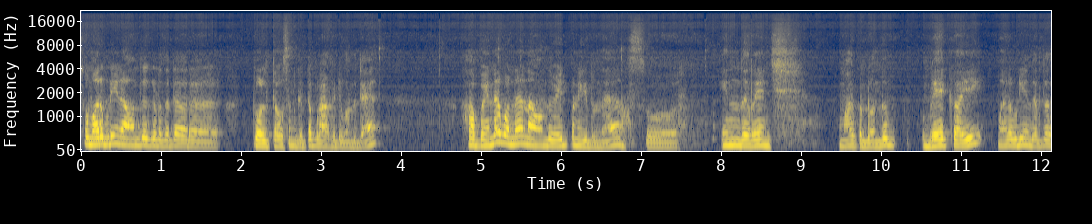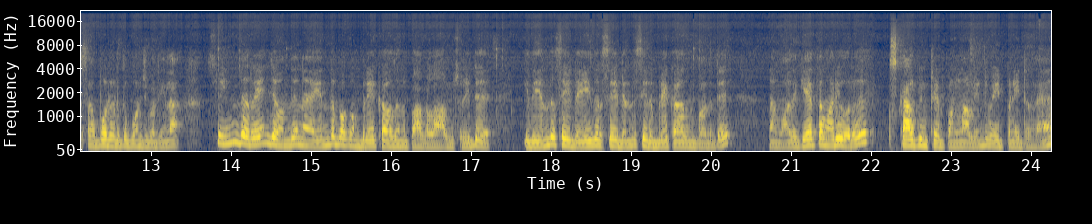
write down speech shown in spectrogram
ஸோ மறுபடியும் நான் வந்து கிட்டத்தட்ட ஒரு டுவெல் தௌசண்ட் கிட்ட ப்ராஃபிட்டுக்கு வந்துட்டேன். அப்போ என்ன பண்ணேன்? நான் வந்து வெயிட் பண்ணிக்கிட்டு இருந்தேன். ஸோ இந்த ரேஞ்ச் மார்க்கெட் வந்து பிரேக் ஆகி மறுபடியும் இந்த இடத்துல சப்போர்ட் எடுத்து போணுச்சு பார்த்தீங்களா ஸோ இந்த ரேஞ்சை வந்து நான் எந்த பக்கம் பிரேக் ஆகுதுன்னு பார்க்கலாம் அப்படின்னு சொல்லிட்டு இது எந்த சைடு எதர் சைடு எந்த சைடு பிரேக் ஆகுதுன்னு பார்த்துட்டு நம்ம அதுக்கேற்ற மாதிரி ஒரு ஸ்கால்பிங் ட்ரேட் பண்ணலாம் அப்படின்ட்டு வெயிட் பண்ணிட்டு இருந்தேன்.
